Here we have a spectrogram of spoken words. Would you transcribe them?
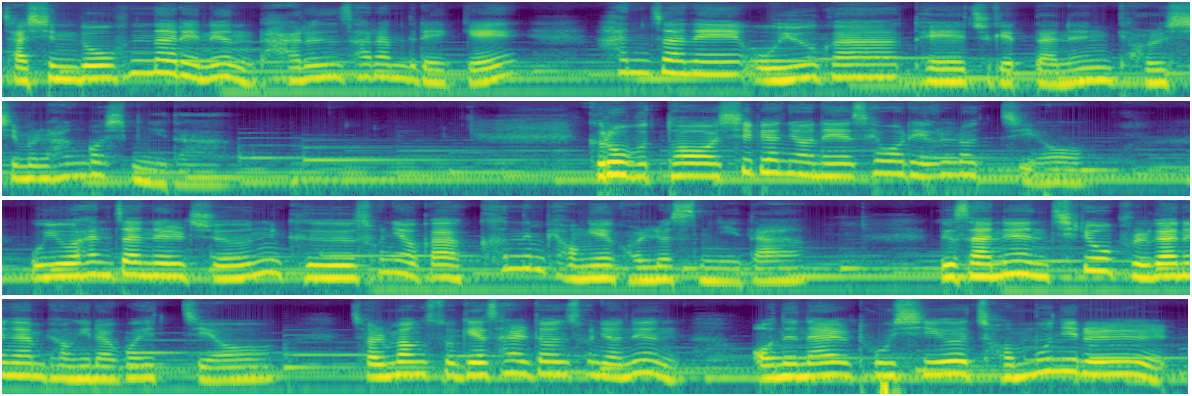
자신도 훗날에는 다른 사람들에게 한 잔의 우유가 돼 주겠다는 결심을 한 것입니다. 그로부터 10여 년의 세월이 흘렀지요. 우유 한 잔을 준 그 소녀가 큰 병에 걸렸습니다. 의사는 치료 불가능한 병이라고 했지요. 절망 속에 살던 소녀는 어느 날 도시의 전문의를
